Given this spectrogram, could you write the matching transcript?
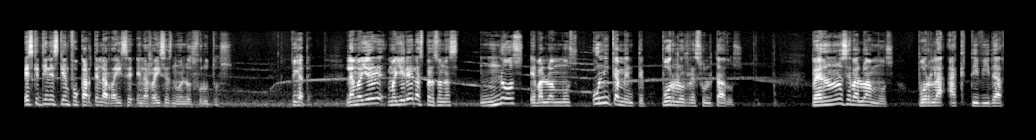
es que tienes que enfocarte en, en las raíces, no en los frutos. Fíjate, la mayoría de las personas nos evaluamos únicamente por los resultados pero no nos evaluamos por la actividad.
